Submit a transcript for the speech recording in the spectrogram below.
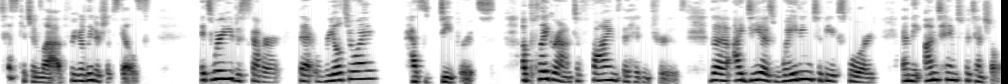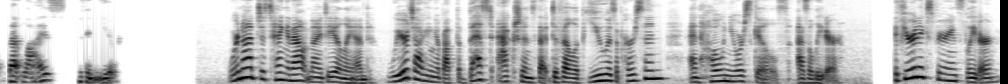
test kitchen lab for your leadership skills. It's where you discover that real joy has deep roots, a playground to find the hidden truths, the ideas waiting to be explored, and the untamed potential that lies within you. We're not just hanging out in Idea Land. We're talking about the best actions that develop you as a person and hone your skills as a leader. If you're an experienced leader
